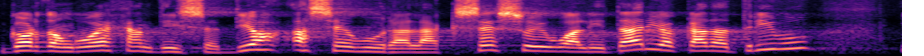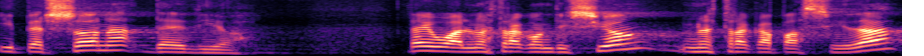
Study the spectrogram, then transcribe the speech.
Gordon Weham dice, Dios asegura el acceso igualitario a cada tribu y persona de Dios. Da igual nuestra condición, nuestra capacidad,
